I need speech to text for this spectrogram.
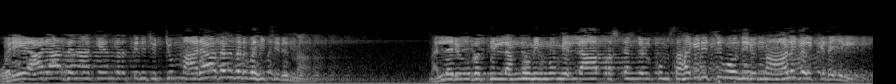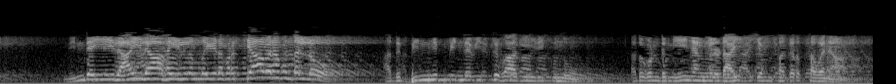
ഒരേ ആരാധനാ കേന്ദ്രത്തിന് ചുറ്റും ആരാധന നിർവഹിച്ചിരുന്ന നല്ല രൂപത്തിൽ അങ്ങുമിങ്ങും എല്ലാ പ്രശ്നങ്ങൾക്കും സഹകരിച്ചു പോന്നിരുന്ന ആളുകൾക്കിടയിൽ നിന്റെ ഈ ലായിലാഹയിലുള്ളയുടെ പ്രഖ്യാപനമുണ്ടല്ലോ. അത് ഭിന്നിപ്പിന്റെ വിത്ത് പാകിയിരിക്കുന്നു അതുകൊണ്ട് നീ ഞങ്ങളുടെ ഐക്യം തകർത്തവനാണ്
